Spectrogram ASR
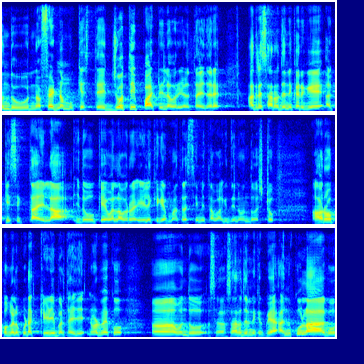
ಒಂದು ನಫೆಡ್ನ ಮುಖ್ಯಸ್ಥೆ ಜ್ಯೋತಿ ಪಾಟೀಲ್ ಅವರು ಹೇಳ್ತಾ ಇದ್ದಾರೆ. ಆದರೆ ಸಾರ್ವಜನಿಕರಿಗೆ ಅಕ್ಕಿ ಸಿಗ್ತಾ ಇಲ್ಲ. ಇದು ಕೇವಲ ಅವರ ಹೇಳಿಕೆಗೆ ಮಾತ್ರ ಸೀಮಿತವಾಗಿದೆ ಅನ್ನೋ ಒಂದು ಅಷ್ಟು ಆರೋಪಗಳು ಕೂಡ ಕೇಳಿ ಬರ್ತಾ ಇದೆ. ನೋಡಬೇಕು ಒಂದು ಸಾರ್ವಜನಿಕರಿಗೆ ಅನುಕೂಲ ಆಗೋ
